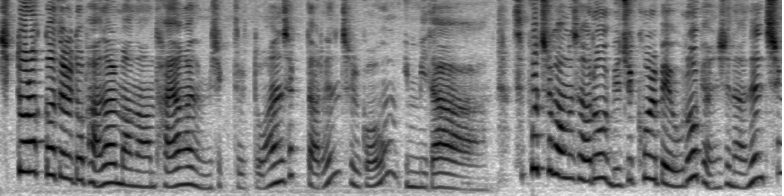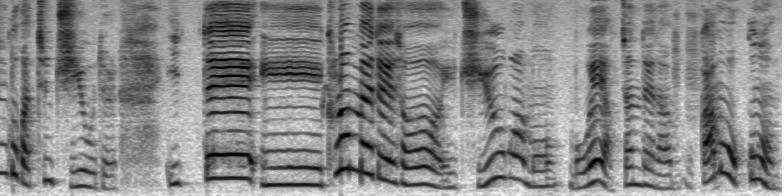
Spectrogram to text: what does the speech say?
식도락가들도 반할 만한 다양한 음식들 또한 색다른 즐거움입니다. 스포츠 강사로 뮤지컬 배우로 변신하는 친구 같은 GO들. 이때 이 클럽메드에서 이 GO가 뭐 뭐의 약자인데 나 까먹었고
